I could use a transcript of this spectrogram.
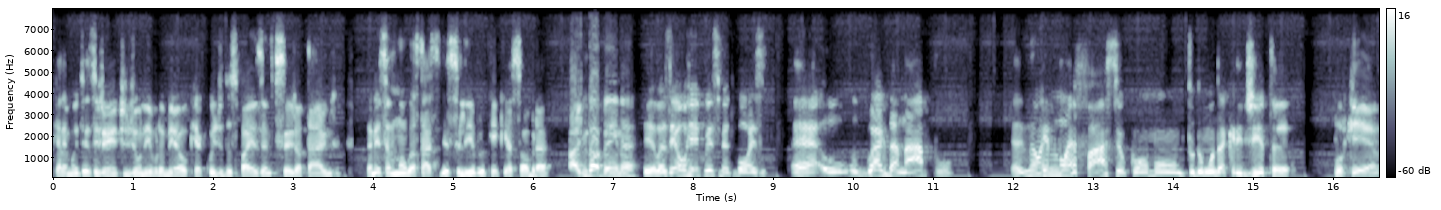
que ela é muito exigente de um livro meu, que é Cuide dos Pais Antes que Seja Tarde. Também, se eu não gostasse desse livro, o que, que ia sobrar? Ainda bem, né? É, mas é um reconhecimento bom. É, o, o guardanapo, ele não, ele não é fácil como todo mundo acredita. Porque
